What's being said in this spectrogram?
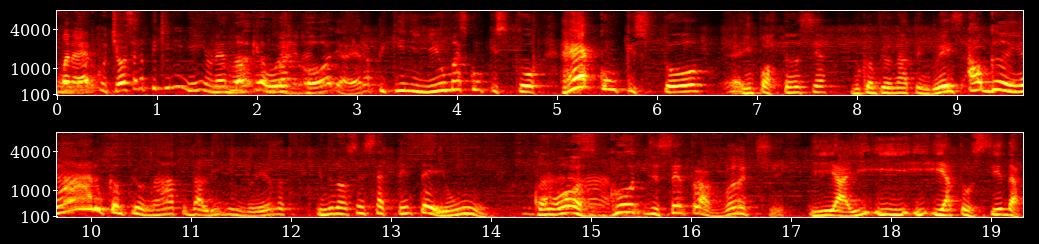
mas na época o Chelsea era pequenininho, né? Não é o que é hoje, Mas, né? Olha, era pequenininho, mas conquistou, reconquistou é, importância no campeonato inglês ao ganhar o campeonato da Liga Inglesa em 1971 com Osgood de centroavante. E aí e, e- e a torcida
